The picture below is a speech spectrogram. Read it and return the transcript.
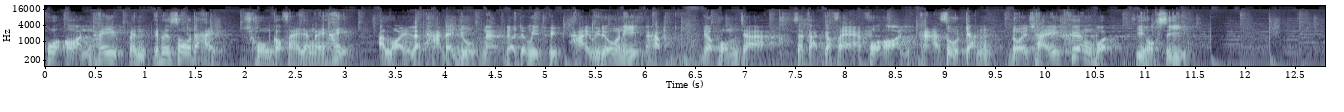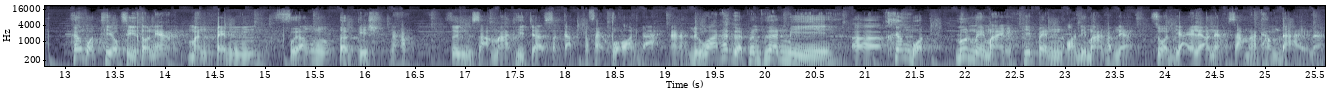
คั่วอ่อนให้เป็นเอสเปรสโซ่ได้ ชงกาแฟยังไงให้อร่อยและทานได้อยู่นะ เดี๋ยวจะมีทริคท้ายวิดีโอนี้นะครับ เดี๋ยวผมจะสกัดกาแฟคั่วอ่อนหาสูตรกัน โดยใช้เครื่องบด T64 เครื่องบด T64 ตัวนี้มันเป็นเฟืองเตอร์กิชนะครับ ซึ่งสามารถที่จะสกัดกาแฟคั่วอ่อนได้อ่าหรือว่าถ้าเกิดเพื่อนๆมีเเครื่องบดรุ่นใหม่ๆ ที่เป็นออนดีมานแบบเนี้ยส่วนใหญ่แล้วเนี่ยสามารถทำได้นะ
